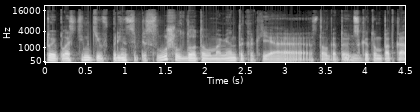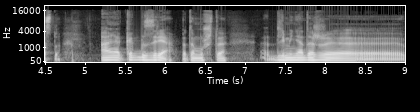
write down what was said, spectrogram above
той пластинки, в принципе, слушал до того момента, как я стал готовиться к этому подкасту. А как бы зря, потому что для меня даже... э,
